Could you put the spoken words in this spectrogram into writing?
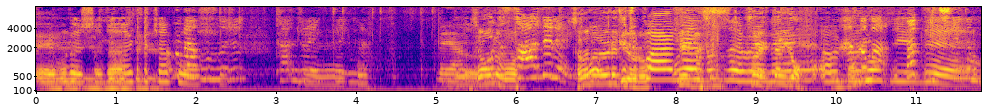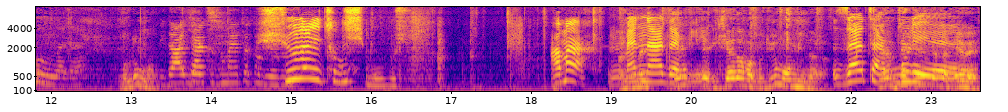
Ee, burası da kitap Ben olsun. bunları kendi renklerimle. Beğendim. Sen onu mu? Sana ben öyle diyorum. Şey düşün. Şu renkten yok. Bak üçledim bunları. Buldun mu? Bir daha gel kızıma yatak alıyorum. Şuraya çalışmıyormuş. Ama ben Anneme nereden şey, bileyim? Ikea'dan bakmak diyorum 10 bin lira. Zaten Hem tek tek yatak, buraya. Evet.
